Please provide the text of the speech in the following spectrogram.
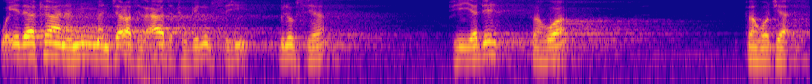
وإذا كان ممن جرت العادة بلبسه بلبسها في يده فهو فهو جائز.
